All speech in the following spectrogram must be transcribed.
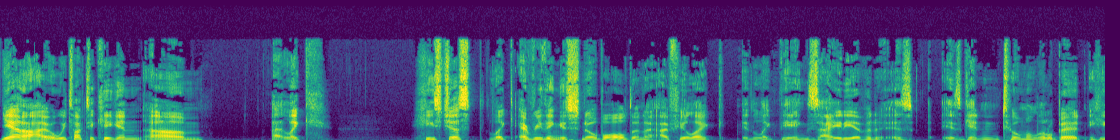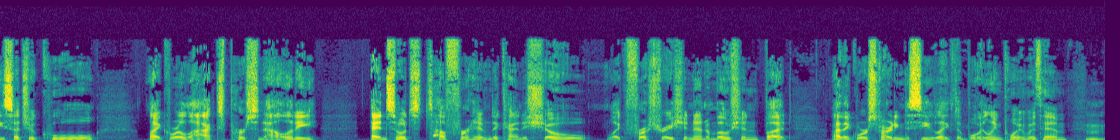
Yeah, I, we talked to Keegan. Um, I, like he's just like everything is snowballed, and I, I feel like it, like the anxiety of it is is getting to him a little bit. He's such a cool, like relaxed personality, and so it's tough for him to kind of show like frustration and emotion. But I think we're starting to see like the boiling point with him. Hmm.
